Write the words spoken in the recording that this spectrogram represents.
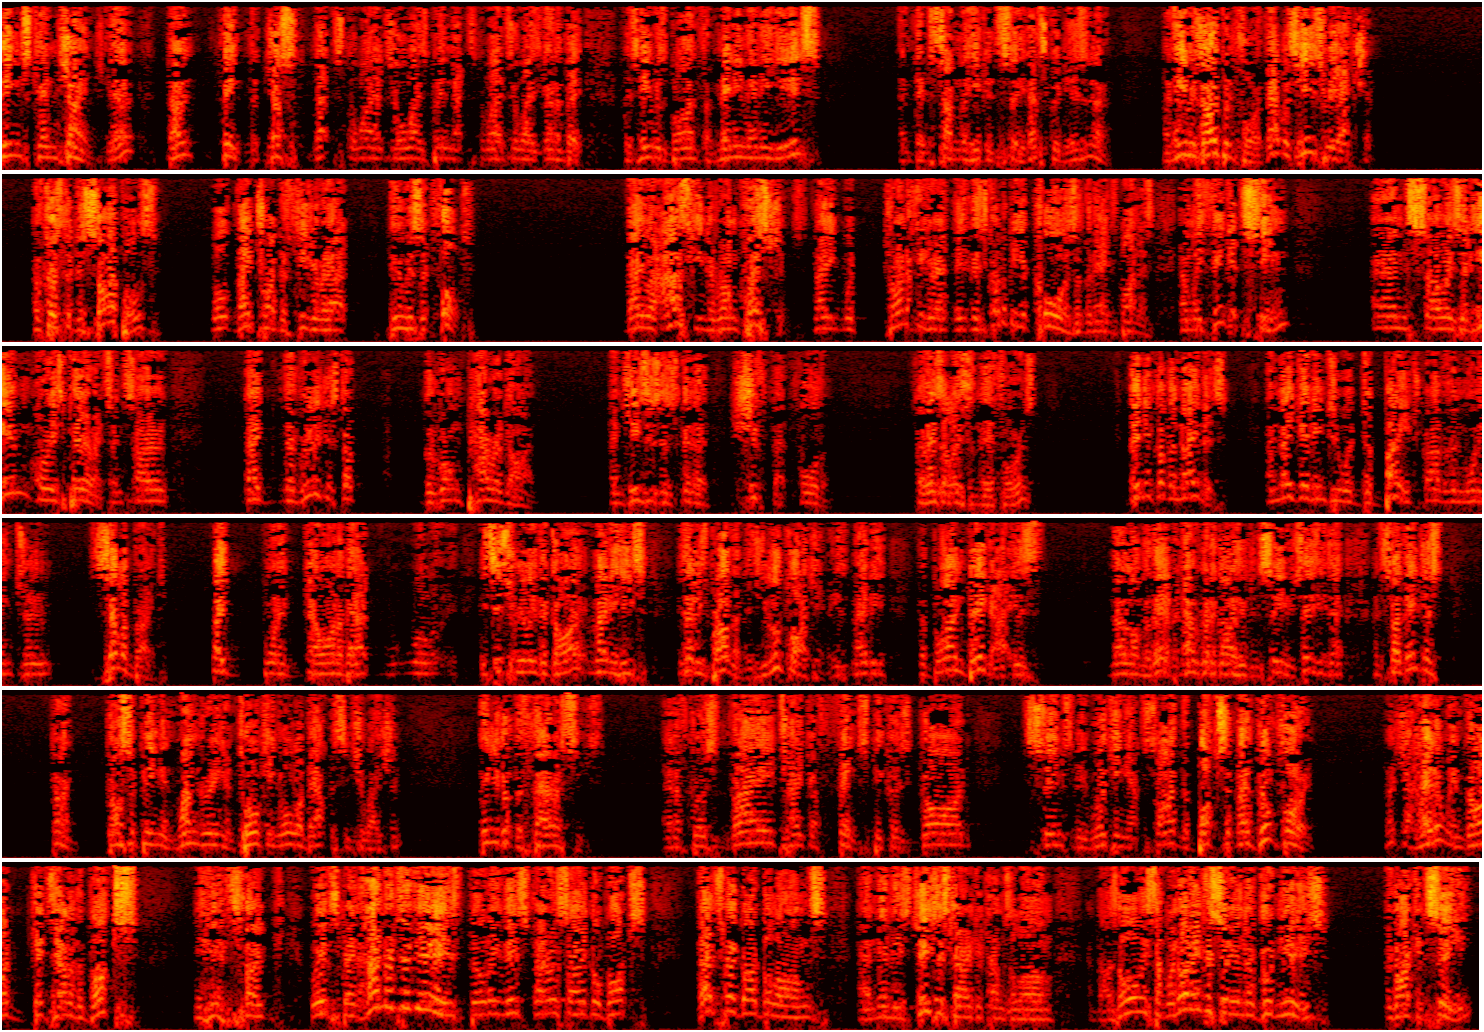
Things can change. Yeah? Don't think that just that's the way it's always been, that's the way it's always going to be. Because he was blind for many, many years, and then suddenly he could see. That's good, isn't it? And he was open for it. That was his reaction. Of course, the disciples, well, they tried to figure out who was at fault. They were asking the wrong questions. They were trying to figure out there's got to be a cause of the man's blindness. And we think it's sin, and so is it him or his parents? And so they, they've really just got the wrong paradigm. And Jesus is going to shift that for them. So there's a lesson there for us. Then you've got the neighbours, and they get into a debate rather than wanting to celebrate. They want to go on about, well, is this really the guy? Maybe he's is that his brother? Does he look like him? He's maybe the blind beggar is no longer there, but now we've got a guy who can see, who he's there. And so they're just kind of gossiping and wondering and talking all about the situation. Then you've got the Pharisees. And of course, they take offense because God seems to be working outside the box that they've built for him. Don't you hate it when God gets out of the box? so we've spent hundreds of years building this Pharisaical box. That's where God belongs. And then this Jesus character comes along and does all this stuff. We're not interested in the good news that I can see.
